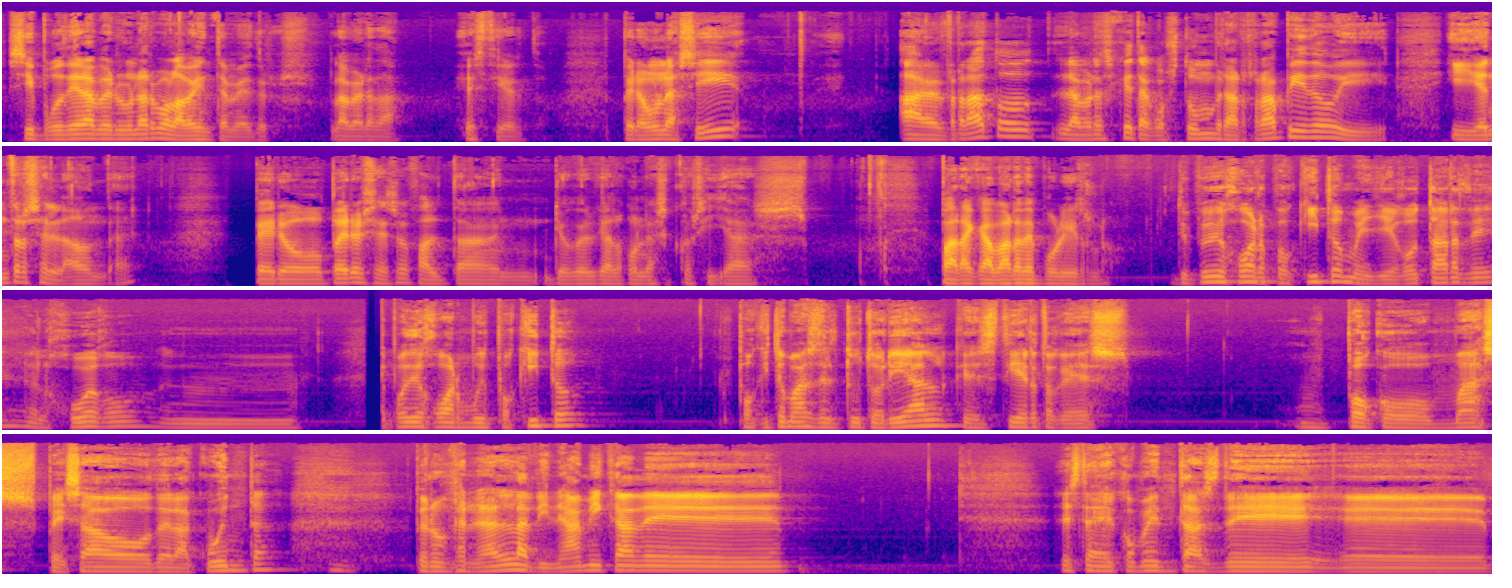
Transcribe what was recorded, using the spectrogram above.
si pudiera ver un árbol a 20 metros, la verdad, es cierto. Pero aún así, al rato, la verdad es que te acostumbras rápido y, entras en la onda, ¿eh? Pero, pero es eso, faltan yo creo que algunas cosillas para acabar de pulirlo. Yo podido jugar poquito, me llegó tarde el juego. mm, He podido jugar muy poquito. Poquito más del tutorial, que es cierto que es un poco más pesado de la cuenta. Pero en general la dinámica de. Esta que comentas de eh,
